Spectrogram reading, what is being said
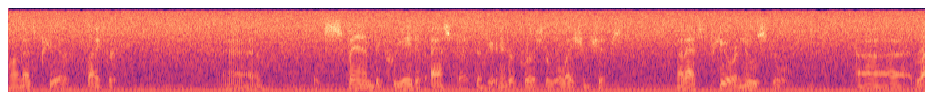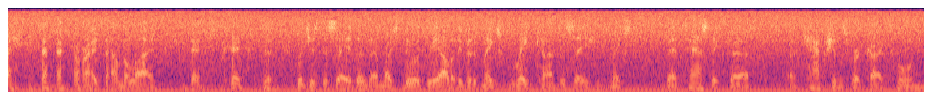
Well, that's pure Feiffer uh, expand the creative aspect of your interpersonal relationships. Now that's pure new school, uh, right, right down the line. Which is to say, it doesn't have much to do with reality, but it makes great conversation. Makes fantastic uh, uh, captions for cartoons.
